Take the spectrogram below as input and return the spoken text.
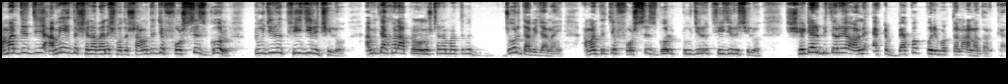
আমাদের যে আমি একদম সেনাবাহিনীর সদস্য, আমাদের যে forces goal two zero three zero ছিল, আমি তো এখন আপনার অনুষ্ঠানের মাধ্যমে জোর দাবি জানাই। আমাদের যে forces goal two zero three zero ছিল, সেটার ভিতরে অনেক, একটা ব্যাপক পরিবর্তন আনা দরকার।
